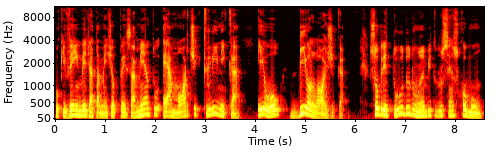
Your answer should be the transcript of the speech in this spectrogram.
o que vem imediatamente ao pensamento é a morte clínica e ou biológica, sobretudo no âmbito do senso comum.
